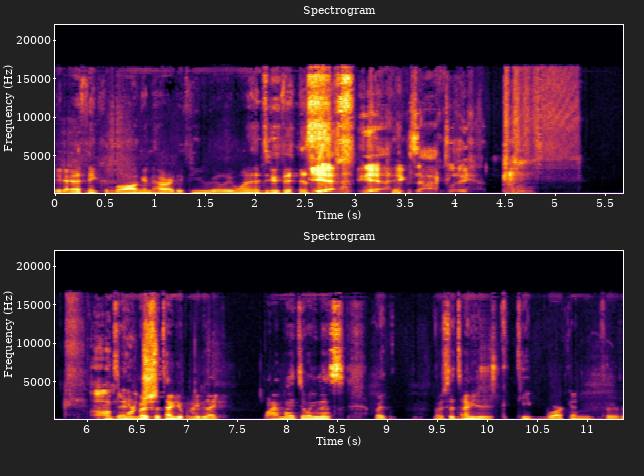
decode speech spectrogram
you gotta think long and hard if you really want to do this. Yeah, yeah, exactly. um, and, and most just, of the time, you'll probably be like, why am I doing this? But most of the time, you just keep working for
